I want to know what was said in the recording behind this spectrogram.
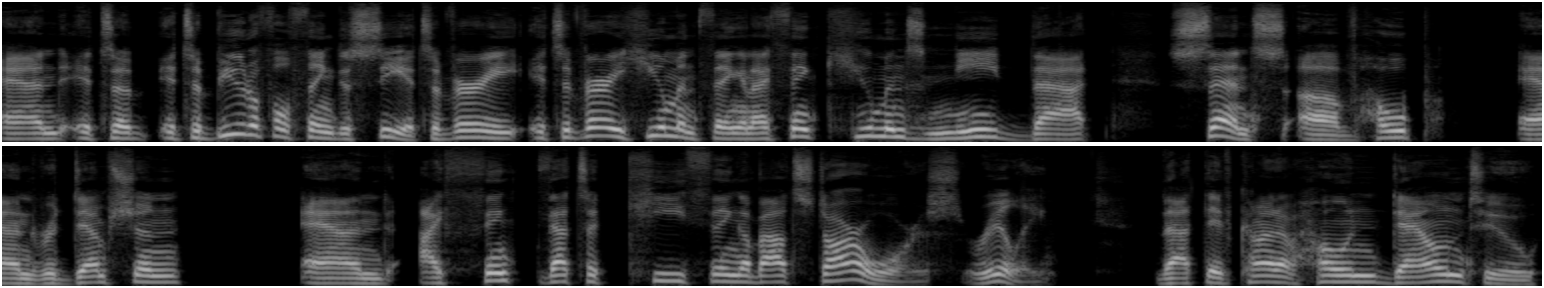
And it's a it's a beautiful thing to see. It's a very it's a very human thing and I think humans need that sense of hope and redemption and I think that's a key thing about Star Wars, really, that they've kind of honed down to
